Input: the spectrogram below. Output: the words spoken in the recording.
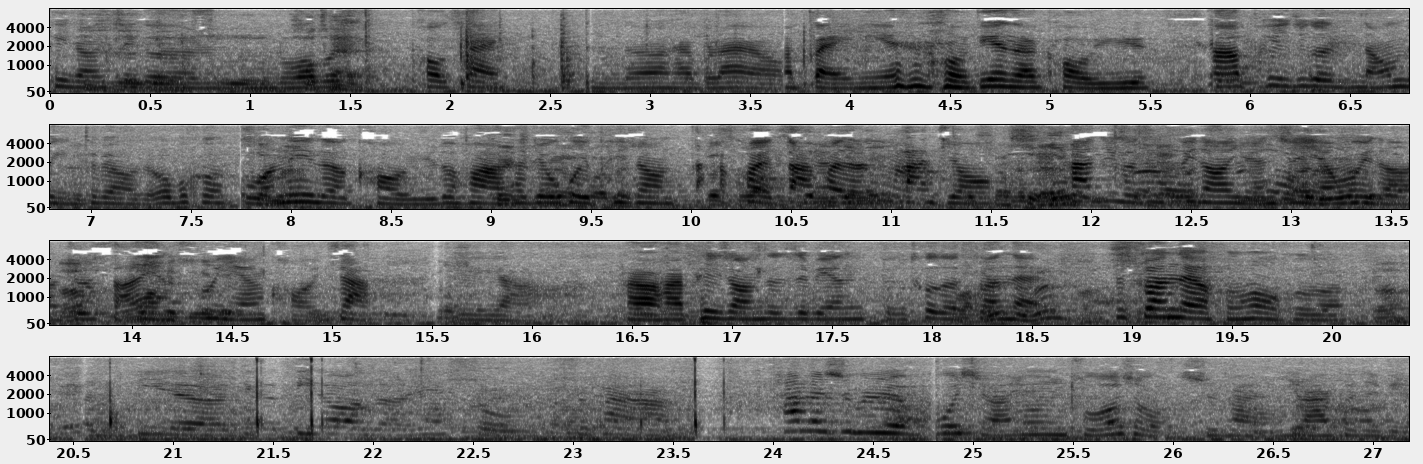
配上这个萝卜泡菜，整的还不赖啊！百年老店的烤鱼，它配这个馕饼特别好吃。我不喝。国内的烤鱼的话，它就会配上大块大块的辣椒，它这个就非常原汁原味的，就是撒点粗盐烤一下。哎呀。还有还配上它这边独特的酸奶，这酸奶很好喝。本地的这个地道的用手吃饭啊，他们是不是不喜欢用左手吃饭？伊拉克这边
